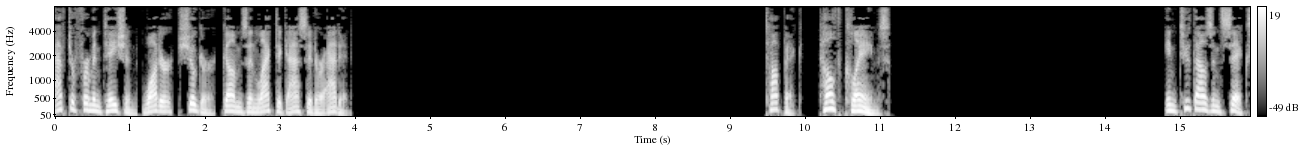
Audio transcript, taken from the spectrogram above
After fermentation, water, sugar, gums and lactic acid are added. Health claims In 2006,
